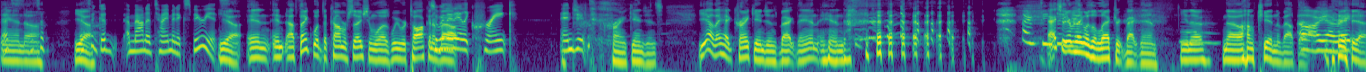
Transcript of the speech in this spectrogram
That's, and uh, a, yeah that's a good amount of time and experience. yeah and and I think what the conversation was we were talking about So were they like crank engines? crank engines. Yeah, they had crank engines back then, and actually you. everything was electric back then. You know, no, I'm kidding about that. Oh, yeah, right. yeah,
